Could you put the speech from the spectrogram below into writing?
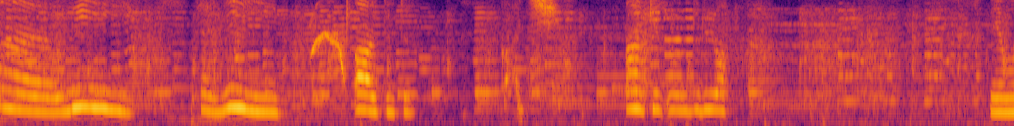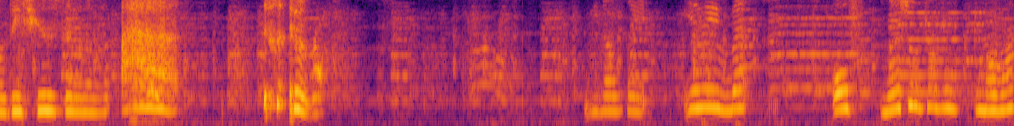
Ali. Ali. Öldürdü. Kaç. Herkes öldürüyor. Benim olduğu hiç kimse bana. Aa! Biraz da yemeyin be. Of nasıl çocuktum ama.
